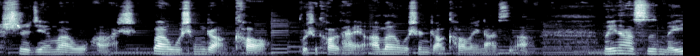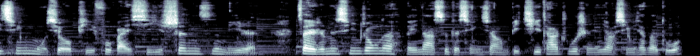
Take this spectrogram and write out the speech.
世间万物啊，是万物生长靠不是靠太阳啊，万物生长靠维纳斯啊。维纳斯眉清目秀，皮肤白皙，身姿迷人。在人们心中呢，维纳斯的形象比其他诸神要形象的多。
